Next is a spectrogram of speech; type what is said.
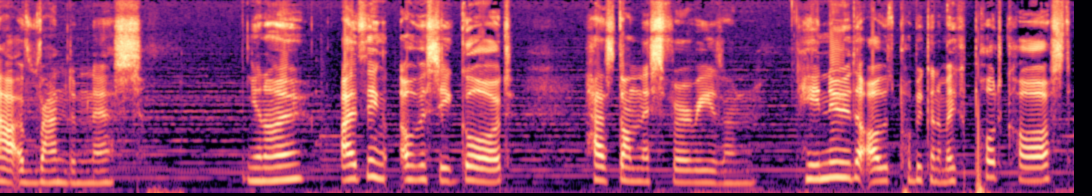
out of randomness. You know? I think obviously God has done this for a reason. He knew that I was probably going to make a podcast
